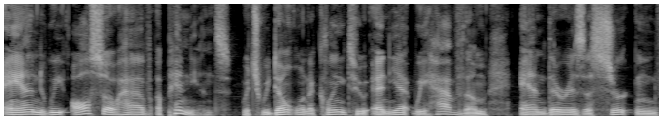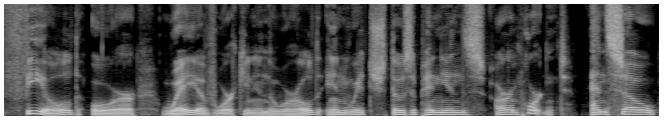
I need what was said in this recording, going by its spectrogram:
And we also have opinions, which we don't want to cling to, and yet we have them. And there is a certain field or way of working in the world in which those opinions are important. And so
